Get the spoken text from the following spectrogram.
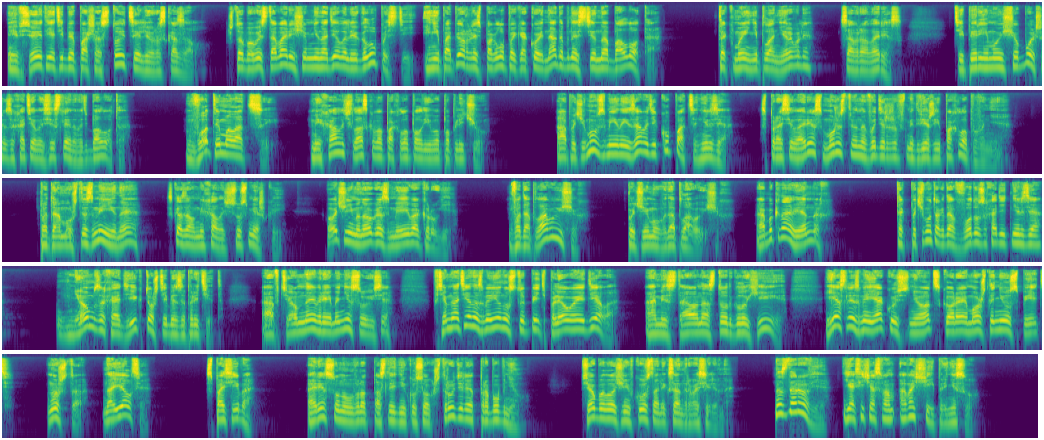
«И все это я тебе, Паша, с той целью рассказал, чтобы вы с товарищем не наделали глупостей и не поперлись по глупой какой надобности на болото». «Так мы и не планировали», — соврал Арес. Теперь ему еще больше захотелось исследовать болото. «Вот и молодцы!» Михалыч ласково похлопал его по плечу. «А почему в змеиной заводе купаться нельзя?» — спросил Арес, мужественно выдержав медвежье похлопывание. «Потому что змеиная», — сказал Михалыч с усмешкой. «Очень много змей в округе». «Водоплавающих?» «Почему водоплавающих?» «Обыкновенных». «Так почему тогда в воду заходить нельзя?» «Днем заходи, кто ж тебе запретит. А в темное время не суйся. В темноте на змею наступить — плевое дело. А места у нас тут глухие. Если змея куснет, скорая может и не успеть. Ну что, наелся?» «Спасибо». Арес сунул в рот последний кусок штруделя, пробубнил. «Все было очень вкусно, Александра Васильевна». «На здоровье. Я сейчас вам овощей принесу».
